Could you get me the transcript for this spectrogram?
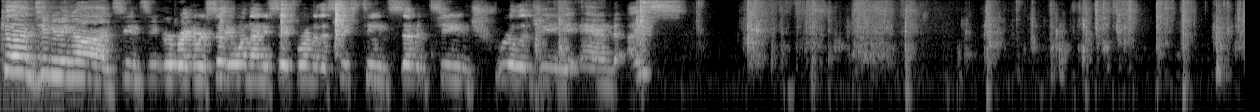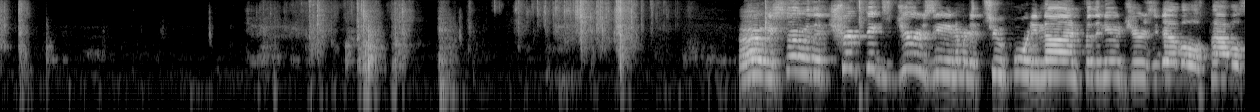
Continuing on, CNC group break number 7196. We're to the 1617 Trilogy and Ice. All right, we start with a Triptychs jersey, number to 249 for the New Jersey Devils, Pavel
